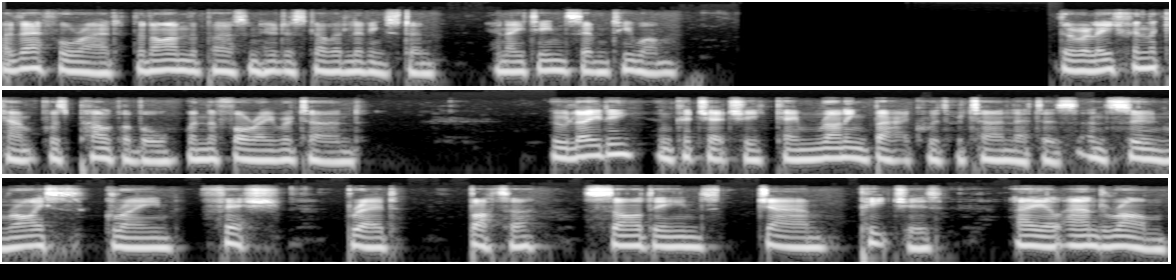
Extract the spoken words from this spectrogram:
I therefore add that I am the person who discovered Livingstone in 1871. The relief in the camp was palpable when the foray returned. Uledi and Kachechi came running back with return letters, and soon rice, grain, fish, bread, butter, sardines, jam, peaches, ale, and rum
